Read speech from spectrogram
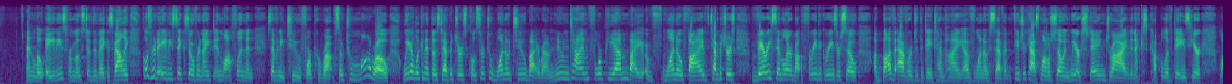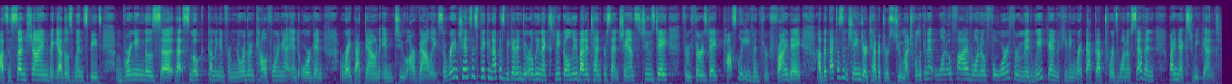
and low 80s for most of the Vegas Valley, closer to 86 overnight in Laughlin and 72 for Pahrump. So tomorrow we are looking at those temperatures closer to 102 by around noontime, 4 p.m. by 105. Temperatures very similar, about 3 degrees or so above average at the daytime high of 107. Futurecast model showing we are staying dry the next couple of days here. Lots of sunshine, but yeah, those wind speeds bringing those uh, that smoke coming in from Northern California Oregon right back down into our valley. So rain chances picking up as we get into early next week. Only about a 10% chance Tuesday through Thursday, possibly even through Friday. Uh, but that doesn't change our temperatures too much. We're looking at 105, 104 through midweek and heating right back up towards 107 by next weekend.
